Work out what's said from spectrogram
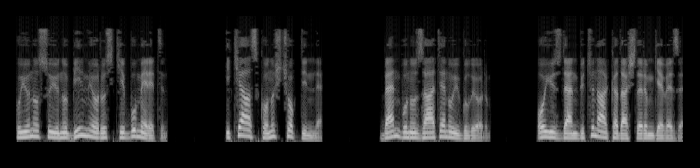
Huyunu suyunu bilmiyoruz ki bu meretin. İki az konuş çok dinle. Ben bunu zaten uyguluyorum. O yüzden bütün arkadaşlarım geveze.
